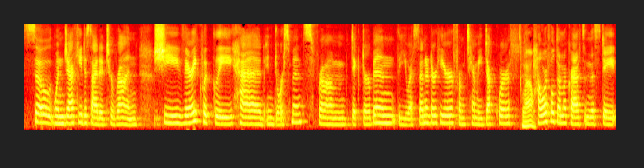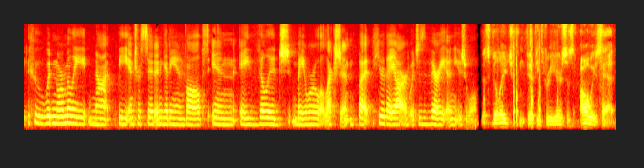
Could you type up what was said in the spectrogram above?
So, when Jackie decided to run, she very quickly had endorsements from Dick Durbin, the U.S. Senator here, from Tammy Duckworth. Wow. Powerful Democrats in the state who would normally not be interested in getting involved in a village mayoral election. But here they are, which is very unusual. This village, in 53 years, has always had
